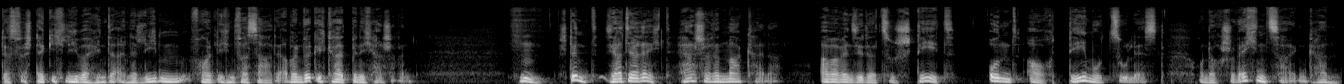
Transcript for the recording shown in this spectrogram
das verstecke ich lieber hinter einer lieben, freundlichen Fassade. Aber in Wirklichkeit bin ich Herrscherin. Hm, stimmt, sie hat ja recht, Herrscherin mag keiner. Aber wenn sie dazu steht und auch Demut zulässt und auch Schwächen zeigen kann,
